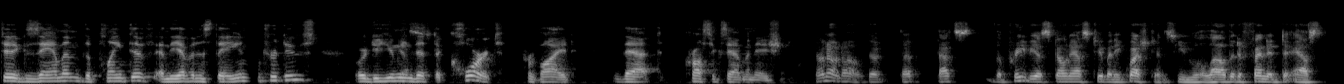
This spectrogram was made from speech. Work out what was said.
to examine the plaintiff and the evidence they introduced? Or do you mean Yes. that the court provide that cross-examination? No, no, no, that, that, that's the previous, don't ask too many questions. You allow the defendant to ask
